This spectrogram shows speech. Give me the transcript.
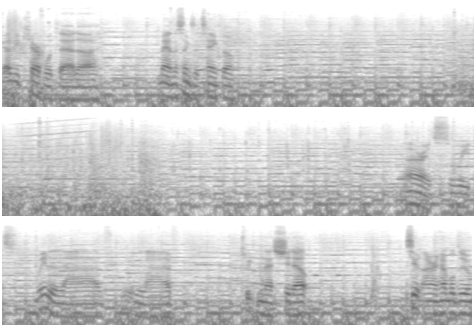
Gotta be careful with that. Uh, man, this thing's a tank, though. Alright, sweet. We live. We live. Tweeting that shit out. Let's see what Iron Head will do.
